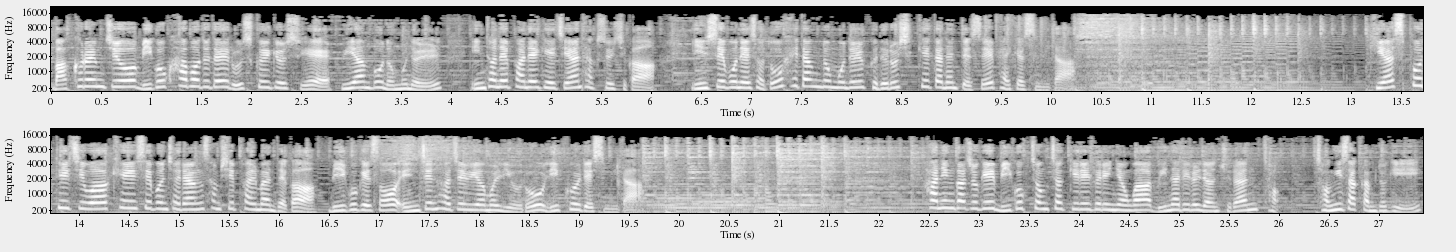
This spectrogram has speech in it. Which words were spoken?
마크 램지오 미국 하버드대 로스쿨 교수의 위안부 논문을 인터넷판에 게재한 학술지가 인쇄본에서도 해당 논문을 그대로 식했다는 뜻을 밝혔습니다. 기아 스포티지와 K7 차량 38만 대가 미국에서 엔진 화재 위험을 이유로 리콜됐습니다. 한인 가족의 미국 정착기를 그린 영화 미나리를 연출한 정, 정희삭 감독이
